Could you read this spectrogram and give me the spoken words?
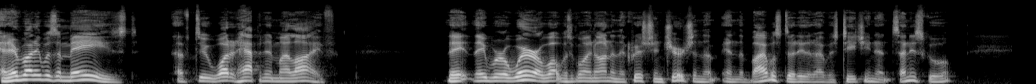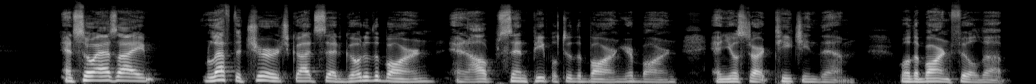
And everybody was amazed as to what had happened in my life. They, they were aware of what was going on in the Christian church and the, in the Bible study that I was teaching at Sunday school. And so as I left the church, God said, Go to the barn, and I'll send people to the barn, your barn, and you'll start teaching them. Well, the barn filled up.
